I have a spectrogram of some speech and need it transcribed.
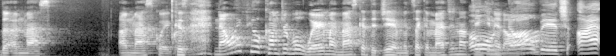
the unmask, unmask way. Because now I feel comfortable wearing my mask at the gym. It's like imagine not taking oh it no, off. bitch! I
